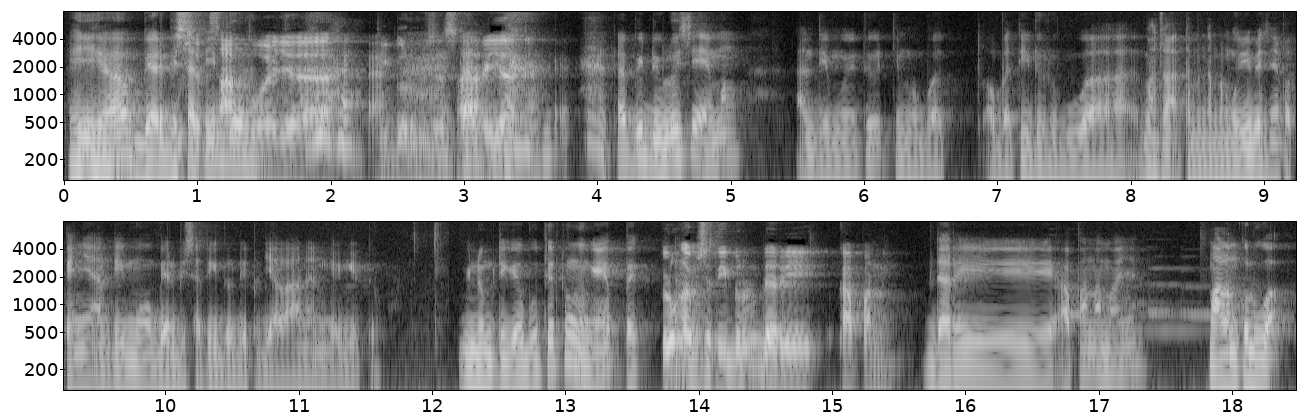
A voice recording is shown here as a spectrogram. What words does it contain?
iya biar bisa Buset, tidur. Satu aja. Tidur bisa seharian ya. tapi dulu sih emang antimo itu cuma buat obat tidur gua. Maksudnya teman-teman gue juga biasanya pakainya antimo biar bisa tidur di perjalanan kayak gitu. Minum tiga butir tuh nggak ngepek. Lu nggak bisa tidur dari kapan nih? dari apa namanya? Malam kedua.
